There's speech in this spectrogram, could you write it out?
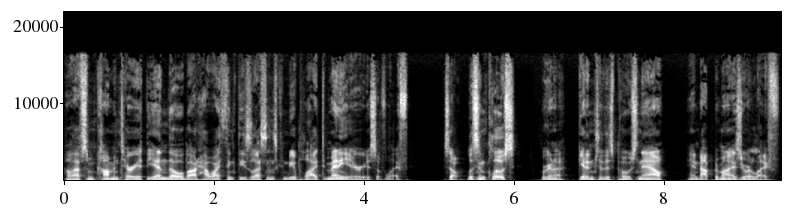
I'll have some commentary at the end, though, about how I think these lessons can be applied to many areas of life. So listen close. We're going to get into this post now and optimize your life.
